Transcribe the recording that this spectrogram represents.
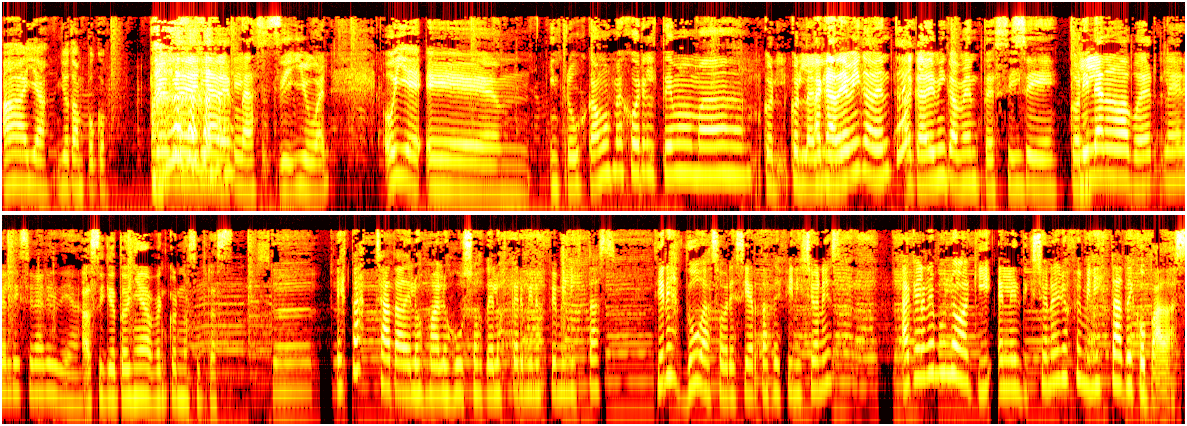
Ah, ya, yo tampoco. Creo que debería verlas. Sí, igual. Oye, eh, introduzcamos mejor el tema más con, con la ¿Académicamente? académicamente, sí. Sí. Con- Lila no va a poder leer el diccionario hoy día. Así que Toña, ven con nosotras. ¿Estás chata de los malos usos de los términos feministas? ¿Tienes dudas sobre ciertas definiciones? Aclarémoslo aquí en el Diccionario Feminista de Copadas.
